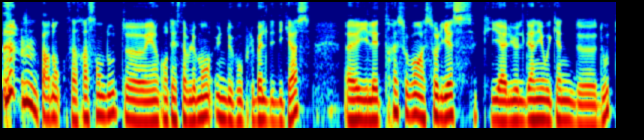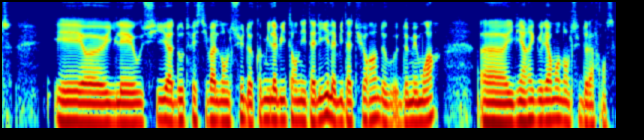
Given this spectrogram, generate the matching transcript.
Pardon, ça sera sans doute euh, et incontestablement une de vos plus belles dédicaces. Euh, il est très souvent à Soliès, qui a lieu le dernier week-end d'août. Et euh, il est aussi à d'autres festivals dans le sud. Comme il habite en Italie, il habite à Turin de, mémoire. Euh, il vient régulièrement dans le sud de la France.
